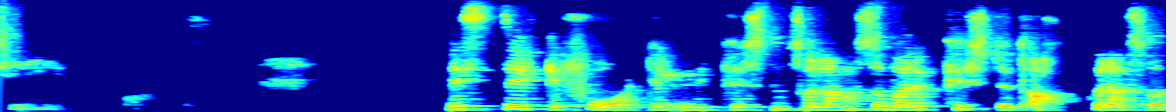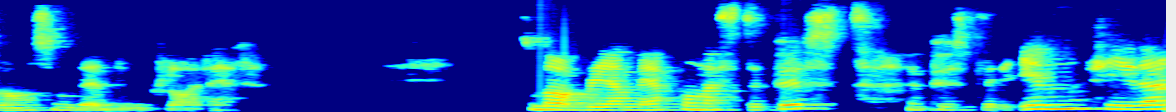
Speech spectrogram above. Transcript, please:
syv, åtte. Hvis du ikke får til utpusten så langt, så bare pust ut akkurat så langt som det du klarer. Så da blir jeg med på neste pust. Jeg puster inn fire.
